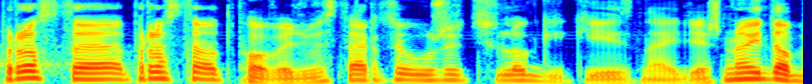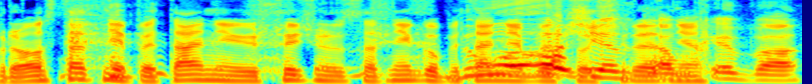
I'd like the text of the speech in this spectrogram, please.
Proste, prosta odpowiedź. Wystarczy użyć logiki i znajdziesz. No i dobra, ostatnie pytanie. Już przejdźmy do ostatniego pytania Było osiem tam bezpośrednio. chyba.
